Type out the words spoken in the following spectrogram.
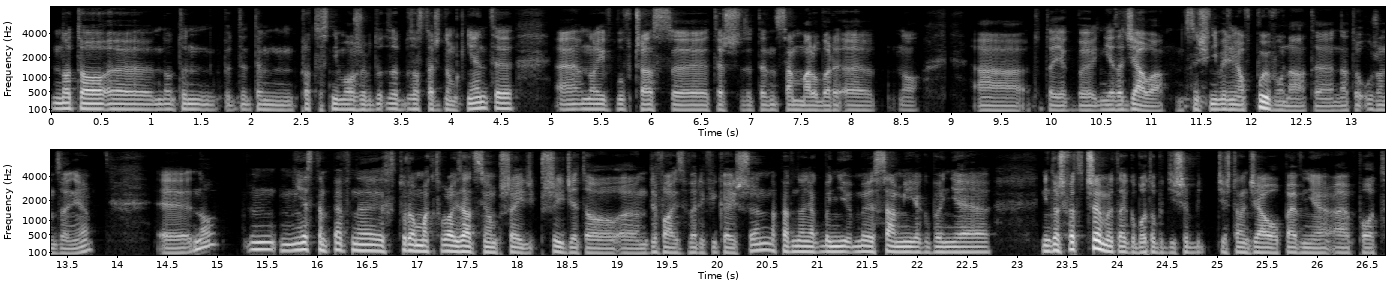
no to no ten, ten proces nie może zostać domknięty, no i wówczas też ten sam malware no, tutaj jakby nie zadziała, w sensie nie będzie miał wpływu na, te, na to urządzenie. E, no, nie jestem pewny, z którą aktualizacją przyjdzie, to e, device verification. Na pewno jakby nie, my sami jakby nie, nie doświadczymy tego, bo to będzie się gdzieś tam działo pewnie e, pod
